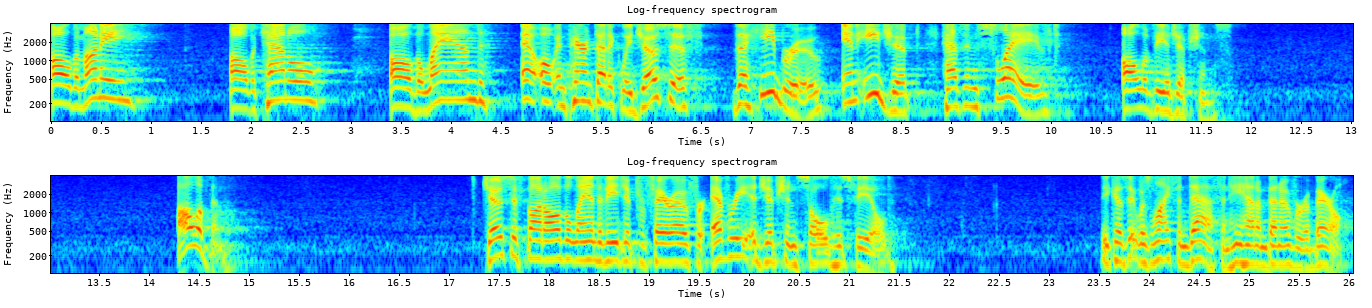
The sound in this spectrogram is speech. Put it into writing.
All the money, all the cattle, all the land. Eh, oh, and parenthetically, Joseph, the Hebrew in Egypt, has enslaved all of the Egyptians. All of them. Joseph bought all the land of Egypt for Pharaoh, for every Egyptian sold his field. Because it was life and death, and he had them bent over a barrel.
